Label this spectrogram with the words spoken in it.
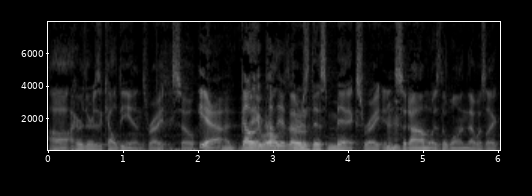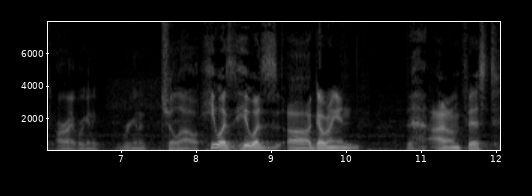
Uh, I heard there's the Chaldeans, right? So Yeah, Chal- they were all, are- there's this mix, right? And Saddam was the one that was like, all right, we're gonna we're gonna chill out. He was he was uh, governing in Iron Fist.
